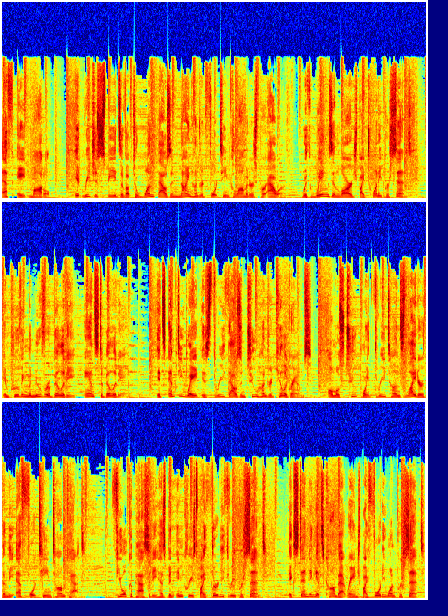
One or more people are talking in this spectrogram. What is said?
F-8 model. It reaches speeds of up to 1,914 kilometers per hour, with wings enlarged by 20%, improving maneuverability and stability. Its empty weight is 3,200 kilograms, almost 2.3 tons lighter than the F-14 Tomcat. Fuel capacity has been increased by 33%, extending its combat range by 41%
